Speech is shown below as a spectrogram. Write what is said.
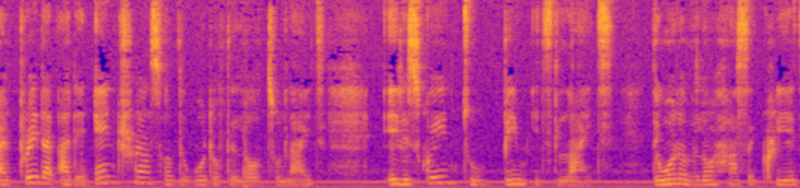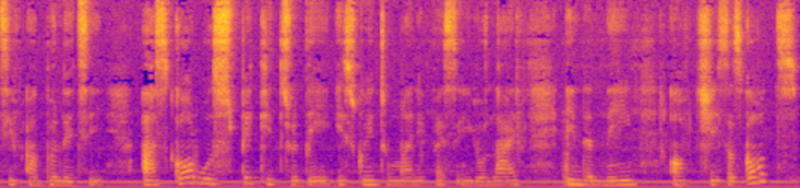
I pray that at the entrance of the word of the Lord tonight, it is going to beam its light. The word of the Lord has a creative ability. As God will speak it today, it's going to manifest in your life in the name of Jesus. God's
